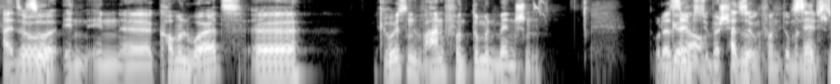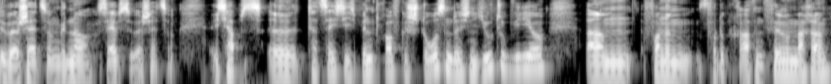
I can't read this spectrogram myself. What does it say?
Also So. in, in äh, Common Words, äh, Größenwahn von dummen Menschen. Oder Genau. Selbstüberschätzung Also von dummen Menschen. Selbstüberschätzung, genau, Selbstüberschätzung. Ich habe es äh, tatsächlich, ich bin drauf gestoßen durch ein YouTube-Video ähm, von einem Fotografen, Filmemacher,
